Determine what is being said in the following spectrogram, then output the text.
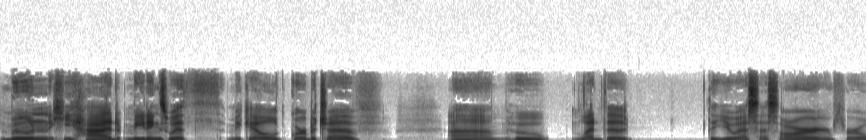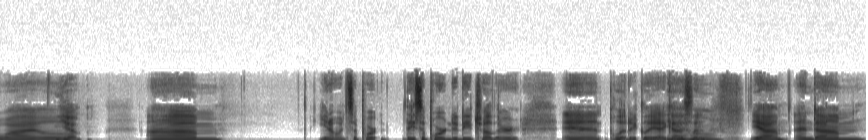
moon he had meetings with Mikhail Gorbachev um who led the the USSR for a while yep. um you know and support they supported each other and politically I guess and yeah and um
